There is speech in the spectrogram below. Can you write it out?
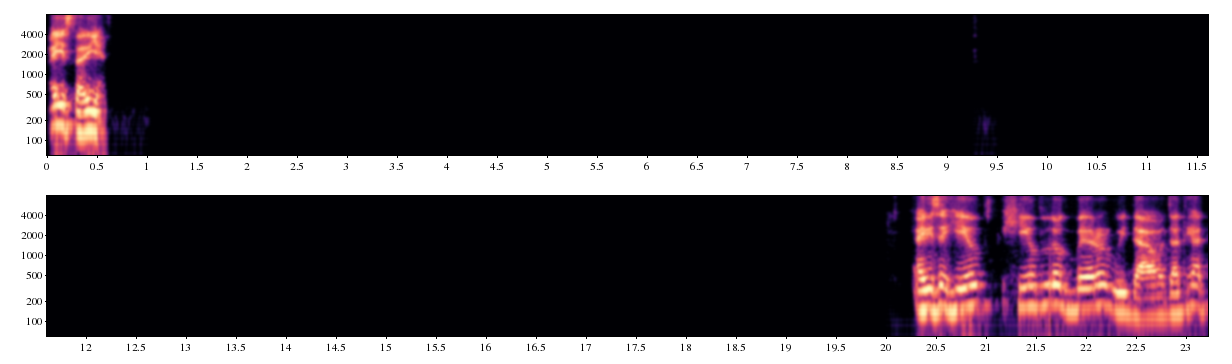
Ahí estaría. Ahí dice, he'll, he'll look better without that hat.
